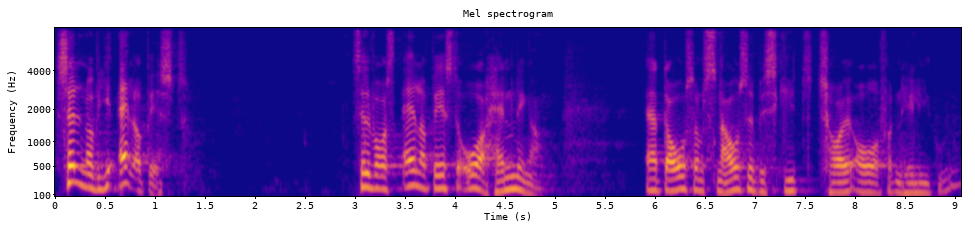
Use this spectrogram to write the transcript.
Selv når vi er allerbedst, selv vores allerbedste ord og handlinger, er dog som snavset beskidt tøj over for den hellige Gud.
